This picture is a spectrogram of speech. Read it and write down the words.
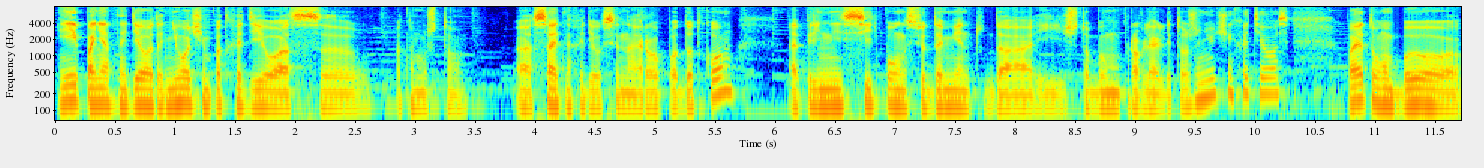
И, понятное дело, это не очень подходило, с, э, потому что э, сайт находился на rvpod.com, а переносить полностью домен туда и чтобы им управляли тоже не очень хотелось. Поэтому было,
